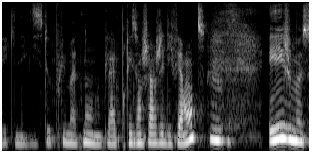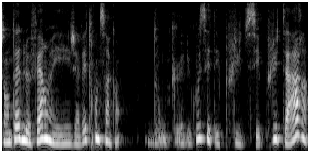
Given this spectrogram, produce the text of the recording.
et qui n'existe plus maintenant, donc la prise en charge est différente. Mm. Et je me sentais de le faire, mais j'avais 35 ans. Donc du coup, c'était plus, c'est plus tard.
